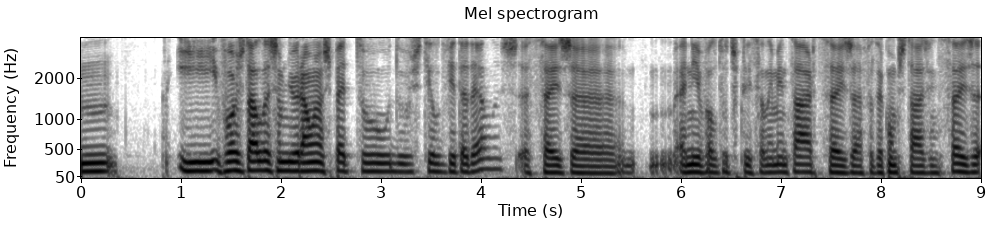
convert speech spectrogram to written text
Um, e vou ajudá-las a melhorar um aspecto do estilo de vida delas, seja a nível do desperdício alimentar, seja a fazer compostagem, seja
